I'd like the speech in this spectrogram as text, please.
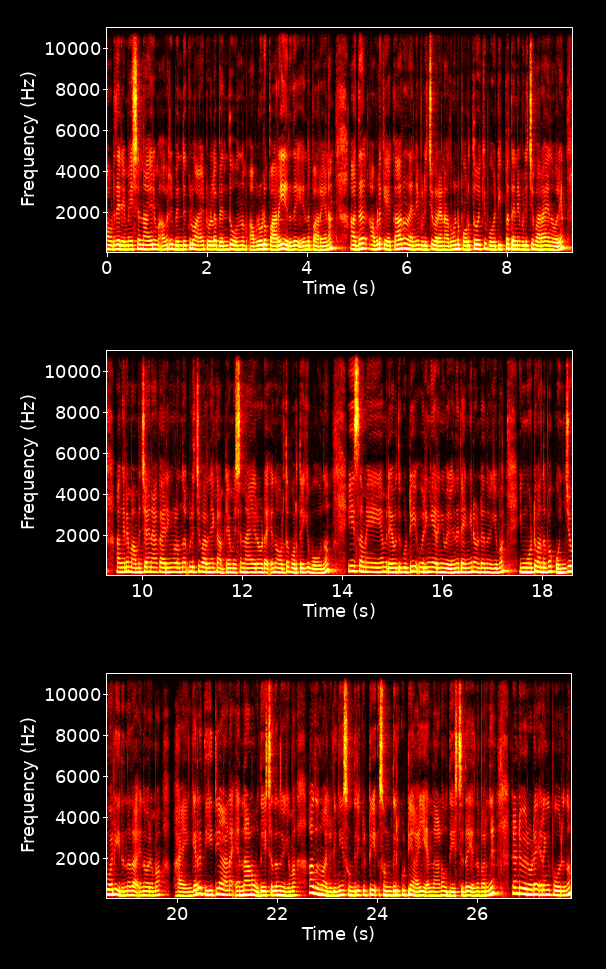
അവിടുത്തെ രമേശൻ നായരും അവരുടെ ബന്ധുക്കളുമായിട്ടുള്ള ബന്ധമൊന്നും അവളോട് പറയരുത് എന്ന് പറയണം. അത് അവൾ കേൾക്കാതെ തന്നെ വിളിച്ചു പറയണം. അതുകൊണ്ട് പുറത്തേക്ക് പോയിട്ട് ഇപ്പം തന്നെ വിളിച്ചു പറ എന്ന് പറയും. അങ്ങനെ മാമച്ചായൻ ആ കാര്യങ്ങളൊന്ന് വിളിച്ച് പറഞ്ഞേക്കാം രമേശൻ നായരോട് എന്നോർത്ത് പുറത്തേക്ക് പോകുന്നു. ഈ സമയം രേവതിക്കുട്ടി ഒരുങ്ങി ഇറങ്ങി വരും. എന്നിട്ട് എങ്ങനെയുണ്ടെന്ന് ചോദിക്കുമ്പം ഇങ്ങോട്ട് വന്നപ്പോൾ കൊഞ്ചു പോലെ ഇരുന്നതാ എന്ന് പറയുമ്പോൾ ഭയങ്കര തീറ്റയാണ് എന്നാണോ ഉദ്ദേശിച്ചതെന്ന് ചോദിക്കുമ്പോൾ അതൊന്നും അല്ലടി നീ സുന്ദരിക്കുട്ടി സുന്ദരിക്കുട്ടി ആയി എന്നാണ് ഉദ്ദേശിച്ചത് എന്ന് പറഞ്ഞ് രണ്ടുപേരൂടെ ഇറങ്ങി പോരുന്നു.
